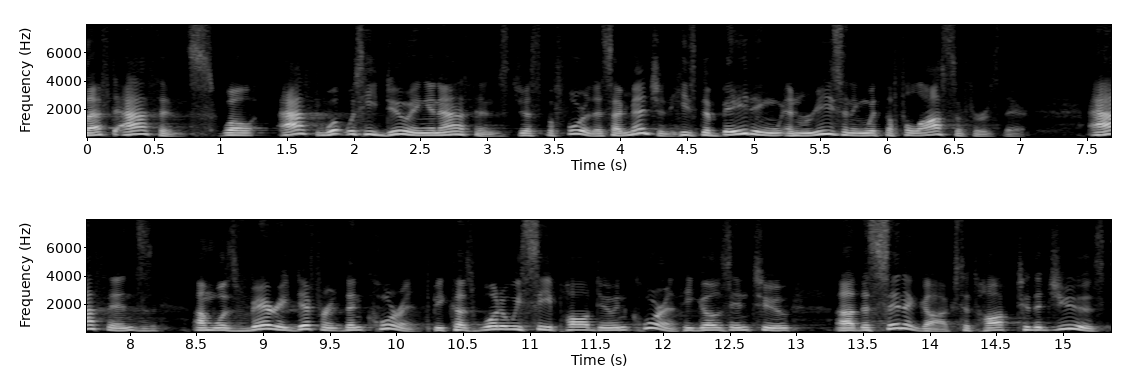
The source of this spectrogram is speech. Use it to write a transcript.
left Athens. Well, Ath- what was he doing in Athens just before this? I mentioned he's debating and reasoning with the philosophers there. Athens um, was very different than Corinth because what do we see Paul do in Corinth? He goes into uh, the synagogues to talk to the Jews.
